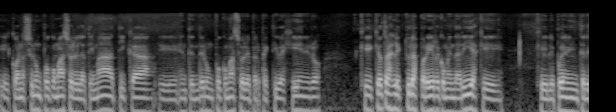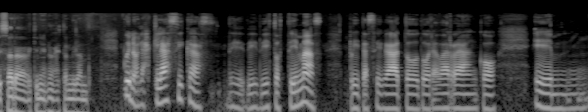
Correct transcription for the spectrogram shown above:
eh, conocer un poco más sobre la temática, eh, entender un poco más sobre perspectiva de género. ¿Qué, otras lecturas por ahí recomendarías que, le pueden interesar a quienes nos están mirando? Bueno, las clásicas de, de estos temas, Rita Segato, Dora Barranco, Em,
